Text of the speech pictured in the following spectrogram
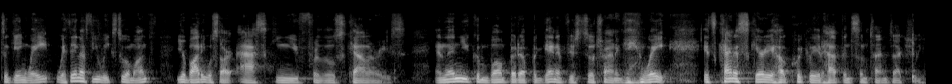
to gain weight within a few weeks to a month your body will start asking you for those calories. And then you can bump it up again if you're still trying to gain weight. It's kind of scary how quickly it happens sometimes actually.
